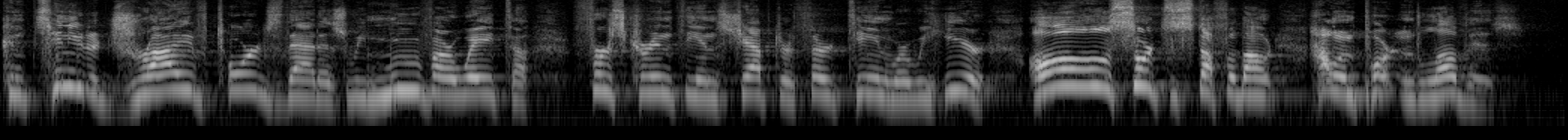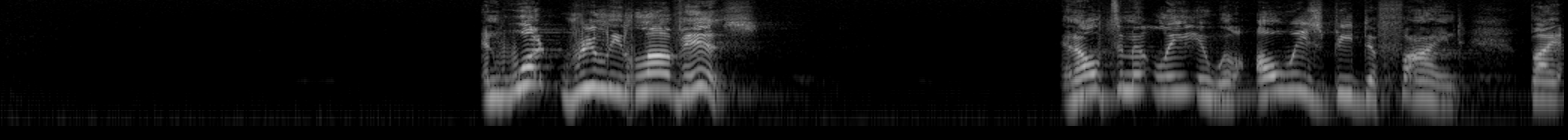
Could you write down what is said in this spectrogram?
continue to drive towards that as we move our way to 1 Corinthians chapter 13, where we hear all sorts of stuff about how important love is. And what really love is. And ultimately, it will always be defined by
